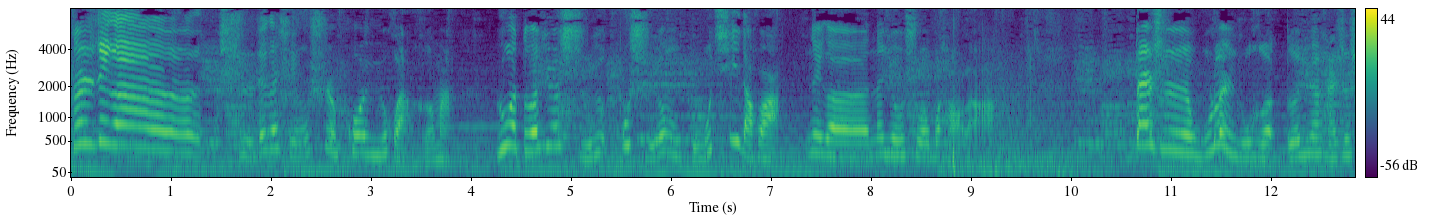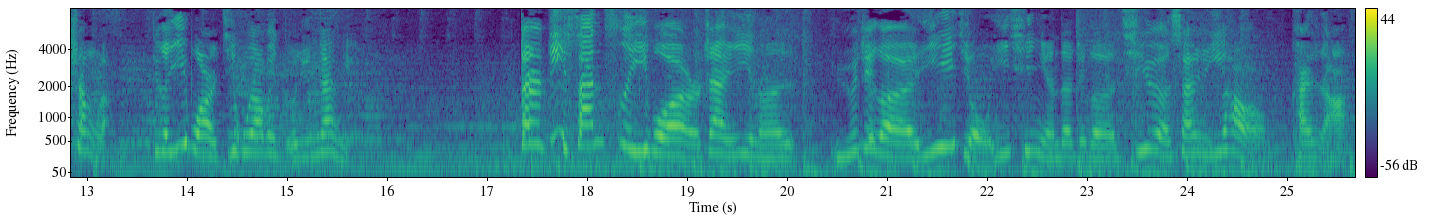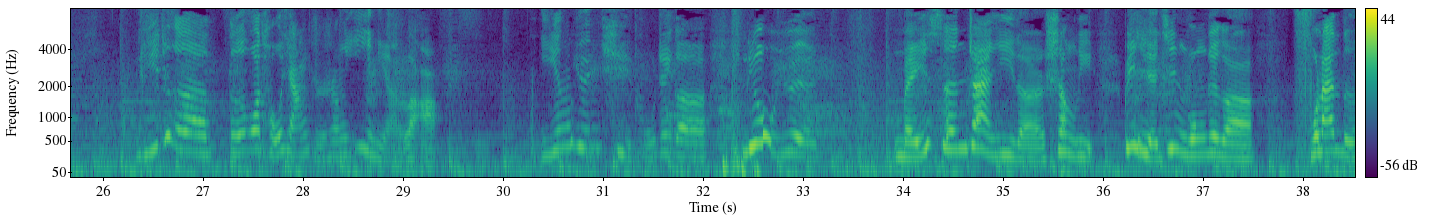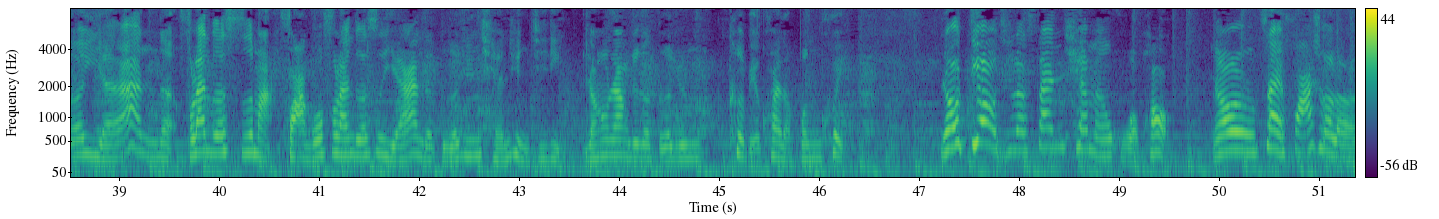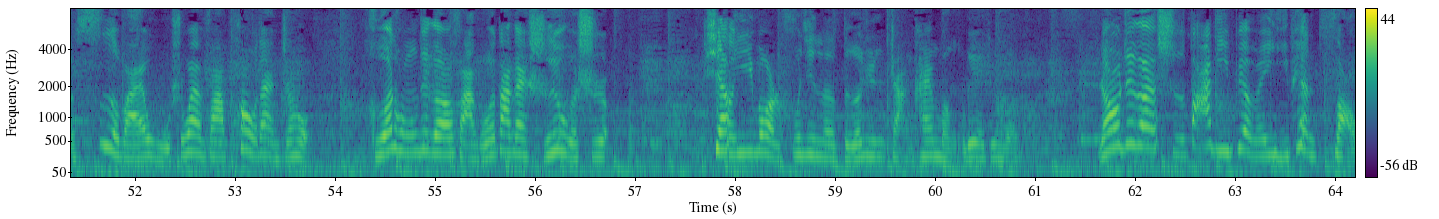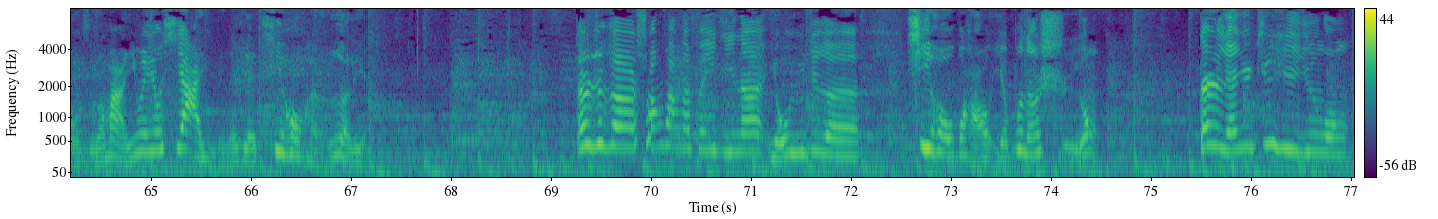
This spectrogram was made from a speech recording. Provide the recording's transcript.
但是这个使这个形势颇于缓和嘛，如果德军使用不使用毒气的话。那个那就说不好了啊！但是无论如何，德军还是胜了。这个伊波尔几乎要被德军占领。但是第三次伊波尔战役呢，于这个一九一七年的这个七月三十一号开始啊，离这个德国投降只剩一年了啊！英军企图这个六月。梅森战役的胜利，并且进攻这个弗兰德沿岸的弗兰德斯嘛，法国弗兰德斯沿岸的德军潜艇基地，然后让这个德军特别快的崩溃，然后调集了三千门火炮，然后再发射了四百五十万发炮弹之后，合同这个法国大概十六个师，向伊波尔附近的德军展开猛烈进攻。然后这个使大地变为一片沼泽嘛，因为又下雨，那些气候很恶劣。但是这个双方的飞机呢，由于这个气候不好，也不能使用。但是联军继续进攻，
